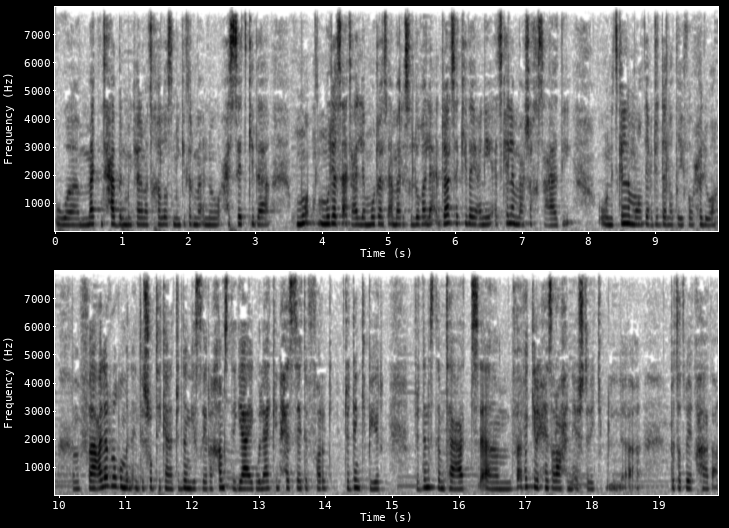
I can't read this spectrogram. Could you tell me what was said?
وما كنت حابة المكالمة تخلص من كثر ما أنه حسيت كذا مو جالسة أتعلم مو جالسة أمارس اللغة لا جالسة كذا يعني أتكلم مع شخص عادي ونتكلم مواضيع جدا لطيفة وحلوة. فعلى الرغم من أن تجربتي كانت جدا قصيرة خمس دقائق ولكن حسيت بفرق جدا كبير جدا استمتعت. فأفكر الحين صراحة أني أشترك بالتطبيق هذا.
